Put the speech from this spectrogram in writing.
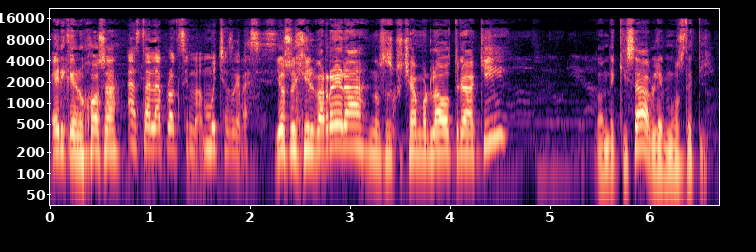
Erika Hinojosa. Hasta la próxima. Muchas gracias. Yo soy Gil Barrera. Nos escuchamos la otra aquí, donde quizá hablemos de ti.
